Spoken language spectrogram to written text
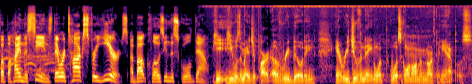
But behind the scenes, there were talks for years about closing the school down. He, he was a major part of rebuilding and rejuvenating what, what's going on in North Minneapolis.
